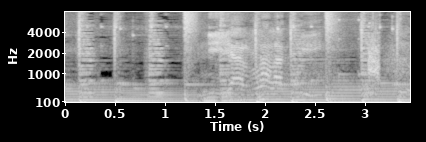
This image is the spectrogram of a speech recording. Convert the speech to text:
nyiar lalaki. aku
